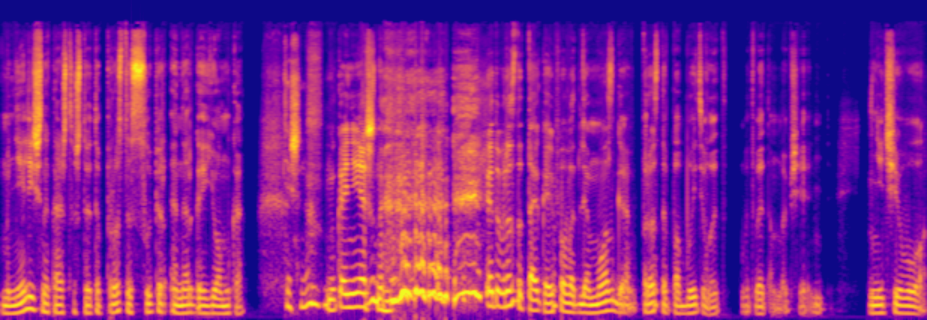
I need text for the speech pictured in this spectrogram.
Мне лично кажется, что это просто супер энергоемко. Тишина? Ну, конечно. Это просто так кайфово для мозга, просто побыть вот, вот в этом вообще ничего.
